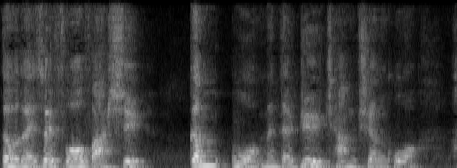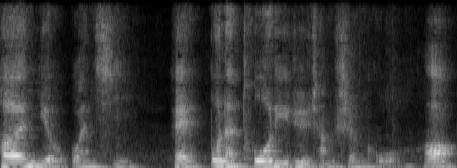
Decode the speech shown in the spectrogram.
对不对？所以佛法是跟我们的日常生活很有关系，嘿，不能脱离日常生活哦。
